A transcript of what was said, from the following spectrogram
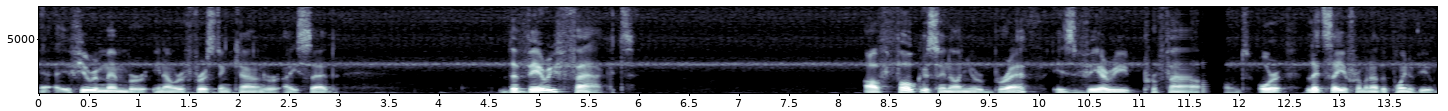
if you remember, in our first encounter, I said the very fact of focusing on your breath is very profound. Or let's say from another point of view,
